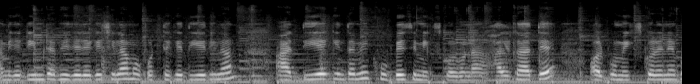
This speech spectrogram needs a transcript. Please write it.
আমি যে ডিমটা ভেজে রেখেছিলাম, ওপর থেকে দিয়ে দিলাম। আর দিয়ে কিন্তু আমি খুব বেশি মিক্স করব না। হালকা হাতে অল্প মিক্স করে নেব।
